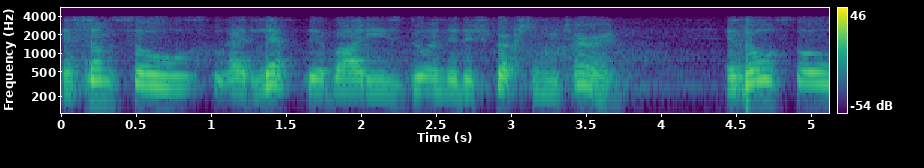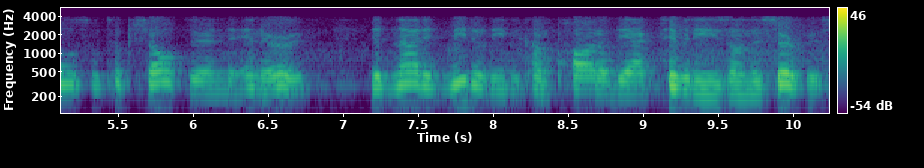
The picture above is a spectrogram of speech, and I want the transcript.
and some souls who had left their bodies during the destruction returned. And those souls who took shelter in the inner earth did not immediately become part of the activities on the surface.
